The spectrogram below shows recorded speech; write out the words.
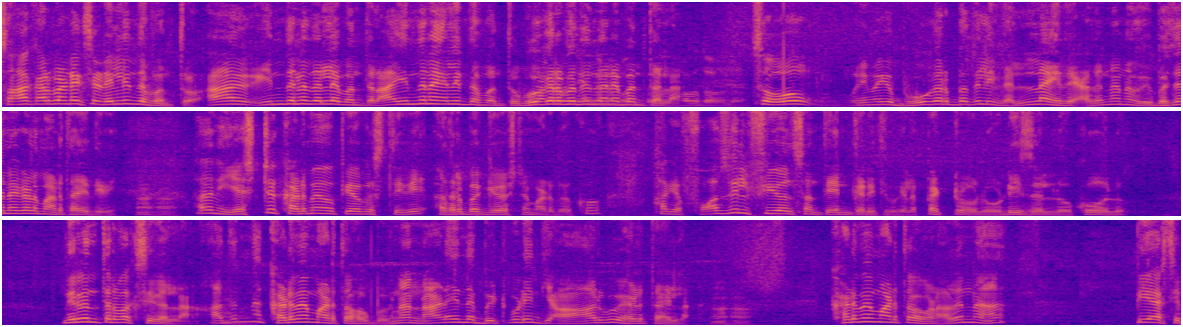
ಸೊ ಆ ಕಾರ್ಬನ್ ಡೈಆಕ್ಸೈಡ್ ಎಲ್ಲಿಂದ ಬಂತು? ಆ ಇಂಧನದಲ್ಲೇ ಬಂತಲ್ಲ ಆ ಇಂಧನ ಎಲ್ಲಿಂದ ಬಂತು? ಭೂಗರ್ಭದಿಂದನೇ ಬಂತಲ್ಲ. ಸೊ ನಿಮಗೆ ಭೂಗರ್ಭದಲ್ಲಿ ಇವೆಲ್ಲ ಇದೆ ಅದನ್ನು ನಾವು ವಿಭಜನೆಗಳು ಮಾಡ್ತಾ ಇದ್ದೀವಿ. ಅದನ್ನು ಎಷ್ಟು ಕಡಿಮೆ ಉಪಯೋಗಿಸ್ತೀವಿ ಅದ್ರ ಬಗ್ಗೆ ಯೋಚನೆ ಮಾಡಬೇಕು. ಹಾಗೆ ಫಾಸಿಲ್ ಫ್ಯೂಯಲ್ಸ್ ಅಂತ ಏನು ಕರಿತೀವಿಲ್ಲ ಪೆಟ್ರೋಲು ಡೀಸೆಲ್ಲು ಕೋಲು. ನಿರಂತರವಾಗಿ ಸಿಗಲ್ಲ. ಅದನ್ನು ಕಡಿಮೆ ಮಾಡ್ತಾ ಹೋಗ್ಬೇಕು. ನಾನು ನಾಳೆಯಿಂದ ಬಿಟ್ಬಿಡಿ ಅಂತ ಯಾರಿಗೂ ಹೇಳ್ತಾ ಇಲ್ಲ. ಕಡಿಮೆ ಮಾಡ್ತಾ ಹೋಗೋಣ. ಅದನ್ನು P R C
